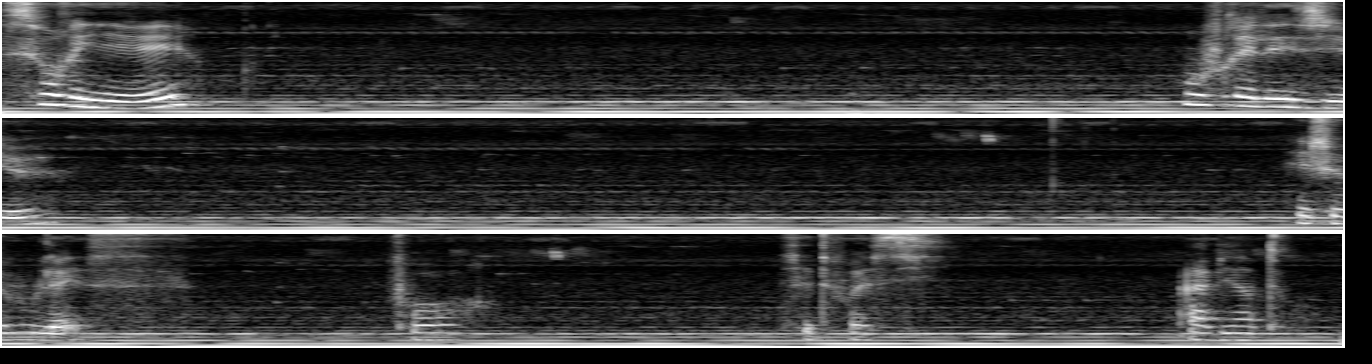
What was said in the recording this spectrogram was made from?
souriez. Ouvrez les yeux. Et je vous laisse pour cette fois-ci. À bientôt.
